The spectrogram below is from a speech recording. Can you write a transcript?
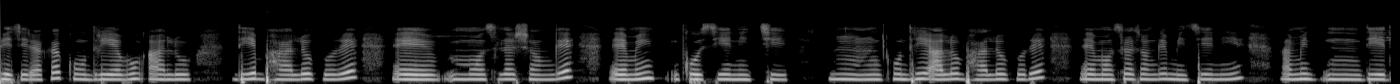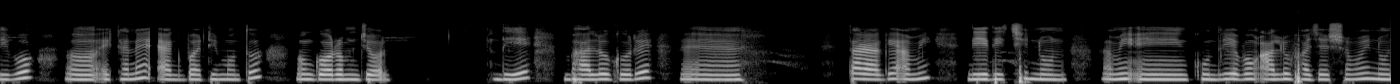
ভেজে রাখা কুঁদরি এবং আলু দিয়ে ভালো করে মশলার সঙ্গে আমি কষিয়ে নিচ্ছি। কুঁদরি আলু ভালো করে মশলার সঙ্গে মিশিয়ে নিয়ে আমি দিয়ে দিব এখানে এক বাটি মতো গরম জল। দিয়ে ভালো করে তার আগে আমি দিয়ে দিচ্ছি নুন। আমি কুঁদরি এবং আলু ভাজার সময় নুন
